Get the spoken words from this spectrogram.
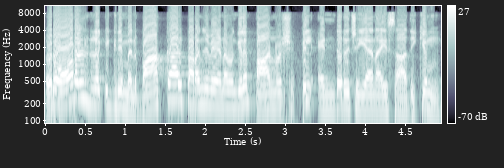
ഒരു ഓറൽ എഗ്രിമെന്റ് വാക്കാൽ പറഞ്ഞു വേണമെങ്കിലും പാർട്ണർഷിപ്പിൽ എന്റർ ചെയ്യാനായി സാധിക്കും.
